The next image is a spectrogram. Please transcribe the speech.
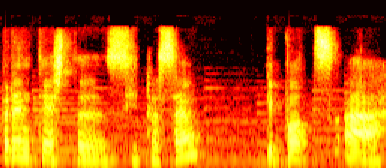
Perante esta situação, hipótese A,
